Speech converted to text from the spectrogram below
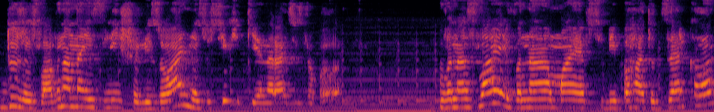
дуже зла. Вона найзліша візуально з усіх, які я наразі зробила. Вона зла і вона має в собі багато дзеркала.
